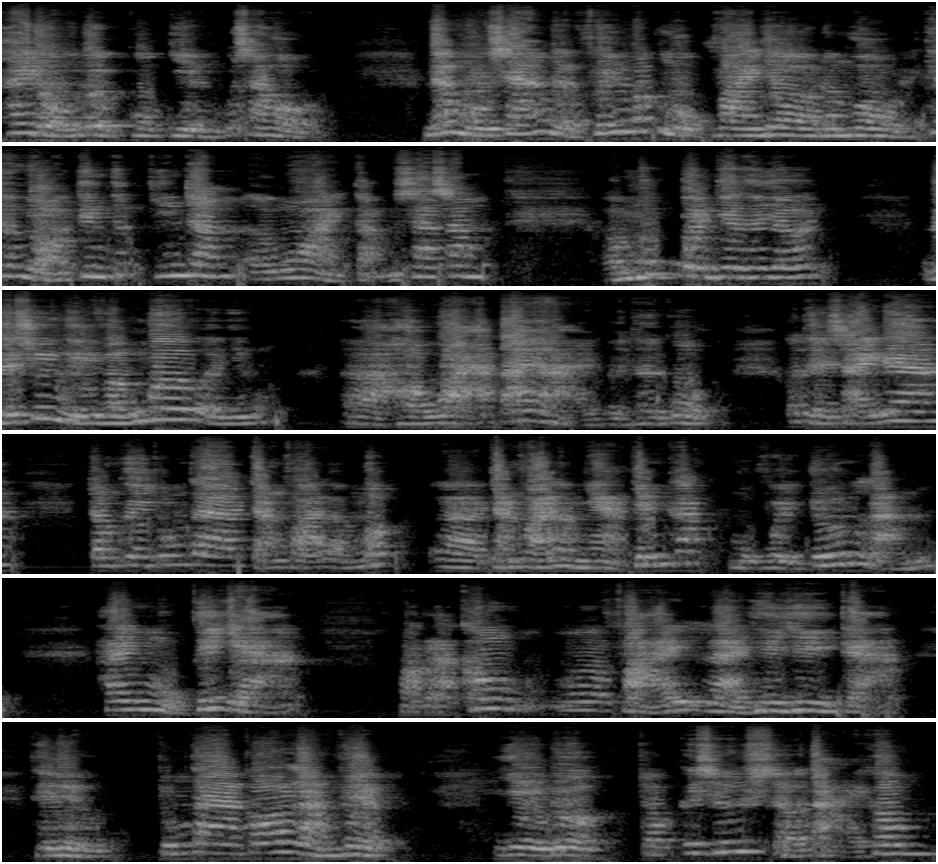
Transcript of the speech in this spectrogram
thay đổi được cuộc diện của xã hội đã mỗi sáng đều phí mất một vài giờ đồng hồ để theo dõi tin tức chiến tranh ở ngoài tận xa xăm ở mức bên kia thế giới. Để suy nghĩ vẩn vơ về những à, hậu quả tai hại về thời cuộc có thể xảy ra trong khi chúng ta chẳng phải là mất à, chẳng phải là nhà chính khách một vị tướng lãnh hay một ký giả hoặc là không ờ, phải là gì gì cả thì liệu chúng ta có làm việc gì được cho cái xứ sở tại không?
